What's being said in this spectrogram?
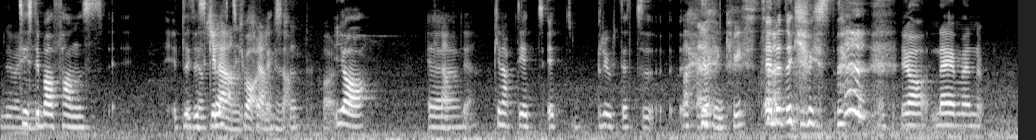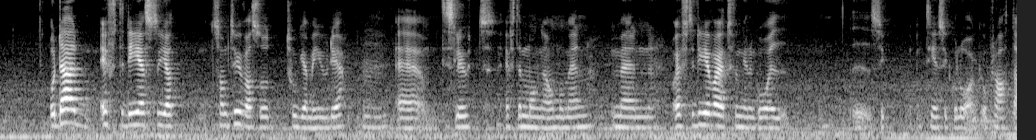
Det tills det bara fanns ett litet skelett kärn- kvar. Liksom. Kvar. Ja. Knappt det. knappt ett, ett brutet... En liten kvist. en liten kvist. ja, nej men... Och där efter det så jag, som tur var så tog jag mig ur det. Mm. eh, till slut efter många om och men. men. Och efter det var jag tvungen att gå i, i till en psykolog och prata.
